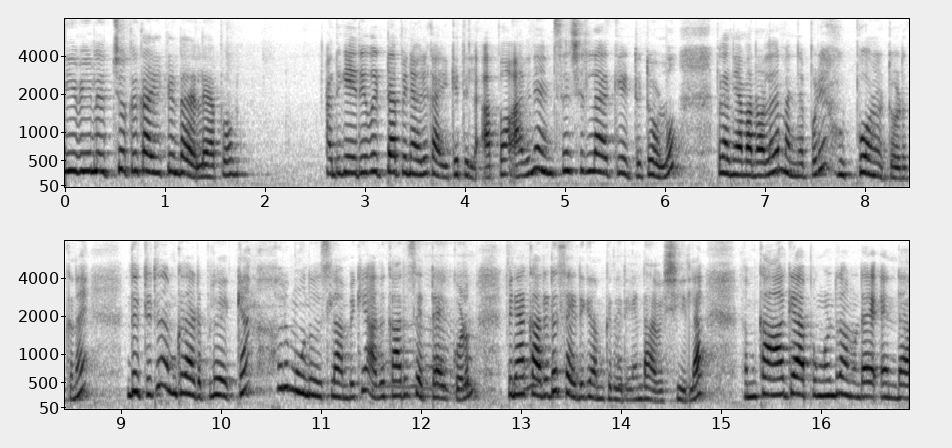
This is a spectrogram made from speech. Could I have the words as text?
ഈ വീലിച്ചൊക്കെ കഴിക്കേണ്ടതല്ലേ? അപ്പം അധികം എരിവിട്ടാൽ പിന്നെ അവർ കഴിക്കത്തില്ല. അപ്പോൾ അതിനനുസരിച്ചുള്ളതൊക്കെ ഇട്ടിട്ടുള്ളൂ. അപ്പോൾ ഞാൻ പറഞ്ഞ പോലെ മഞ്ഞൾപ്പൊടി ഉപ്പുമാണ് ഇട്ട് കൊടുക്കണേ. ഇതിട്ടിട്ട് നമുക്ക് അടുപ്പിൽ വെക്കാം. ഒരു മൂന്ന് വിസിലാകുമ്പോഴേക്ക് അത് കറി സെറ്റ് ആയിക്കോളും. പിന്നെ ആ കറിയുടെ സൈഡിലേക്ക് നമുക്ക് തിരിയേണ്ട ആവശ്യമില്ല. നമുക്ക് ആ ഗ്യാപ്പും കൊണ്ട് നമ്മുടെ എന്താ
